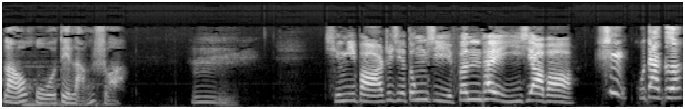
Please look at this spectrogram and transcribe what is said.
老虎对狼说：“嗯，请你把这些东西分配一下吧。”“是，虎大哥。”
